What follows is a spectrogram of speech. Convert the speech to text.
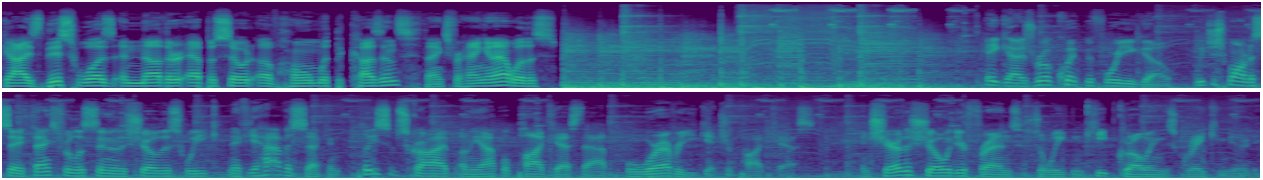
Guys, this was another episode of Home with the Cousins. Thanks for hanging out with us. Hey guys, real quick before you go, we just want to say thanks for listening to the show this week. And if you have a second, please subscribe on the Apple Podcast app or wherever you get your podcasts. And share the show with your friends so we can keep growing this great community.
